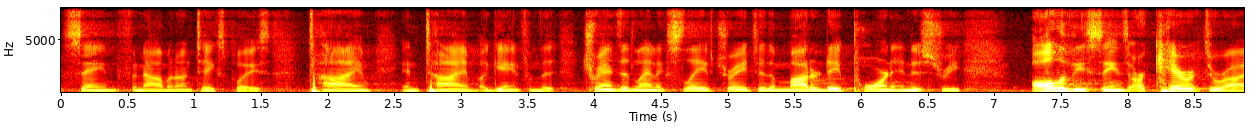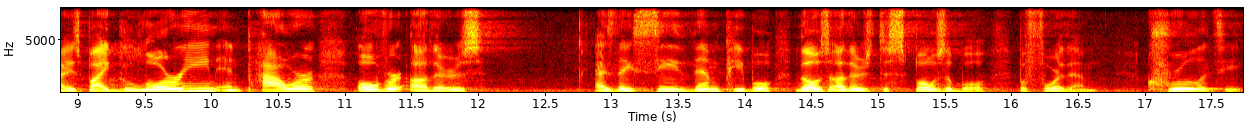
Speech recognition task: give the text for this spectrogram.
same phenomenon takes place time and time again. From the transatlantic slave trade to the modern day porn industry, all of these things are characterized by glorying in power over others as they see them people, those others, disposable before them. Cruelty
